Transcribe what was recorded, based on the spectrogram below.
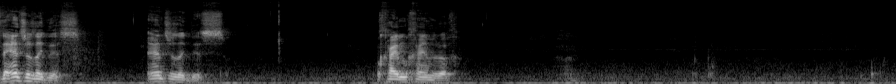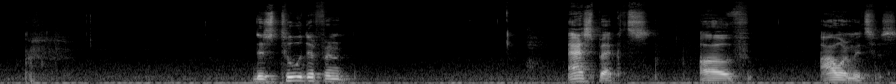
the answer is like this. Answer is like this. Chaim Chaim There's two different aspects of our mitzvahs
